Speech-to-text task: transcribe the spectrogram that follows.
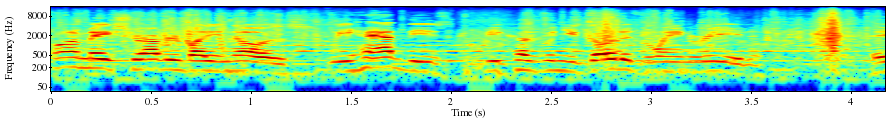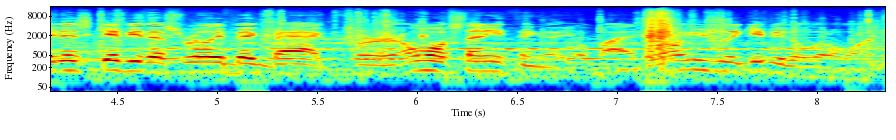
want to make sure everybody knows we have these because when you go to Duane Reade, they just give you this really big bag for almost anything that you'll buy. They don't usually give you the little ones.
